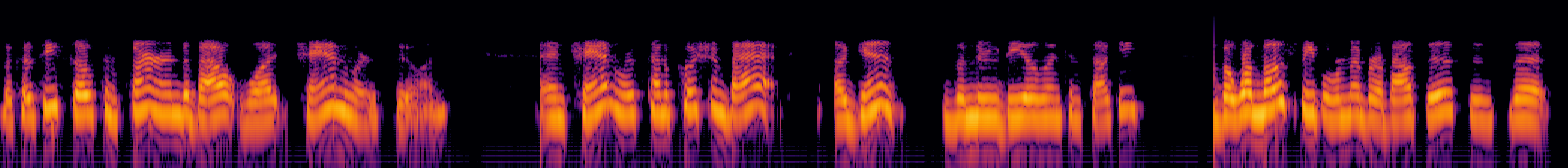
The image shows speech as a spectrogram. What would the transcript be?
because he's so concerned about what Chandler's doing. And Chandler's kind of pushing back against the New Deal in Kentucky. But what most people remember about this is that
